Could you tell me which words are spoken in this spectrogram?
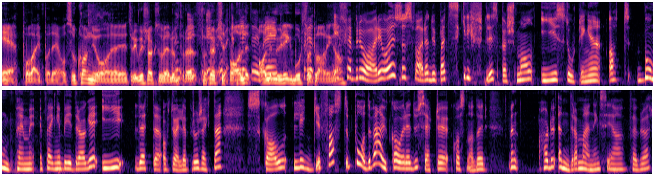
er på vei på det. Og Så kan jo eh, Trygve Slagsvold Vedum forsøke seg på alle, alle, mulige bortforklaringer. I februar i år så svarer du på et skriftlig spørsmål i Stortinget at bompengebidraget i dette aktuelle prosjektet skal ligge fast, både ved auka og reduserte kostnader. Men har du endra mening siden februar?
